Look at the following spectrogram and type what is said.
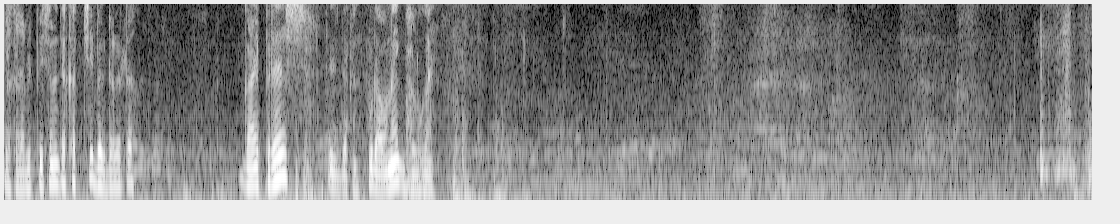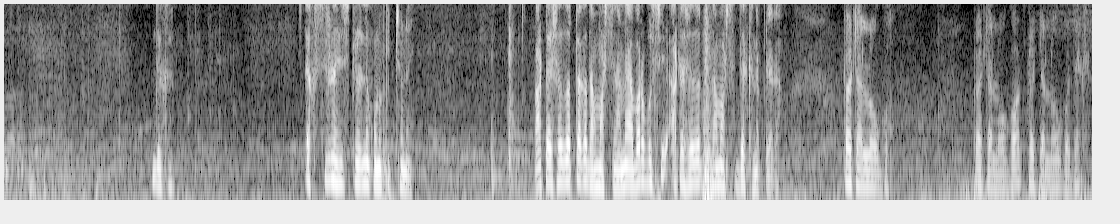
দেখেন, আমি পেছনে দেখাচ্ছি ব্যাগডালাটা গায়ে ফ্রেশ এই দেখেন, পুরা অনেক ভালো গায়ে। দেখেন অ্যাক্সিডেন্ট হিস্টোরি কোনো কিচ্ছু নেই। আঠাশ হাজার টাকা দাম আসছে আমি আবার বলছি, আঠাশ হাজার টাকা দাম আসছে, দেখেন আপনারা। Toyota logo Toyota logo Toyota logo দেখেন।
